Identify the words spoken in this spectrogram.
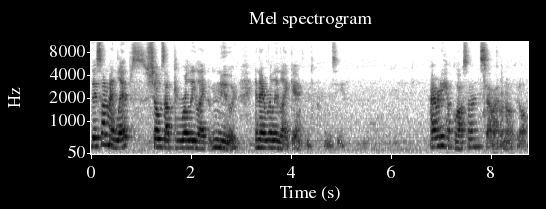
this on my lips shows up really, like, nude, and I really like it. Let me see. I already have gloss on, so I don't know if it'll,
